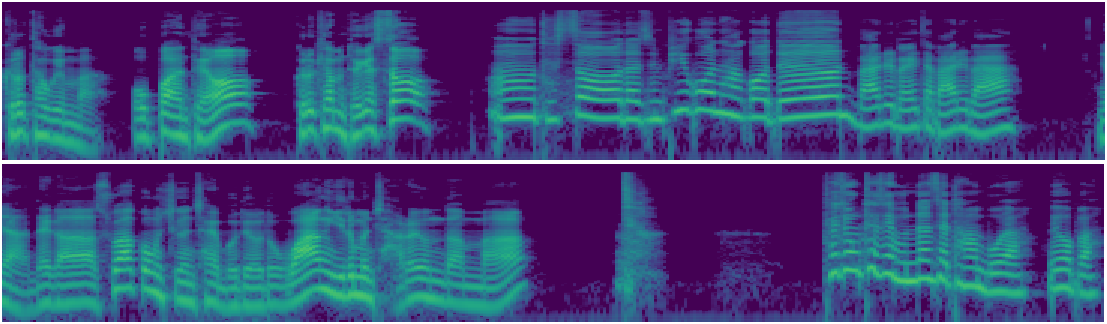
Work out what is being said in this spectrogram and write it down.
그렇다고 임마. 오빠한테 어? 그렇게 하면 되겠어? 어 됐어 나 지금 피곤하거든 말을 말자 말을 봐 야 내가 수학 공식은 잘 못 외워도 왕 이름은 잘 외운다 엄마. 태종태세 문단세 다음 뭐야? 외워봐.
